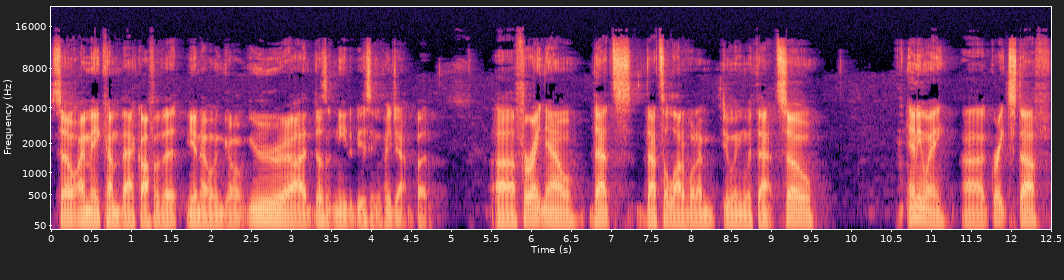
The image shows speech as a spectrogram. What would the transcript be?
So I may come back off of it, you know, and go, it doesn't need to be a single page app. But uh, for right now, that's that's a lot of what I'm doing with that. So anyway, uh, great stuff.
